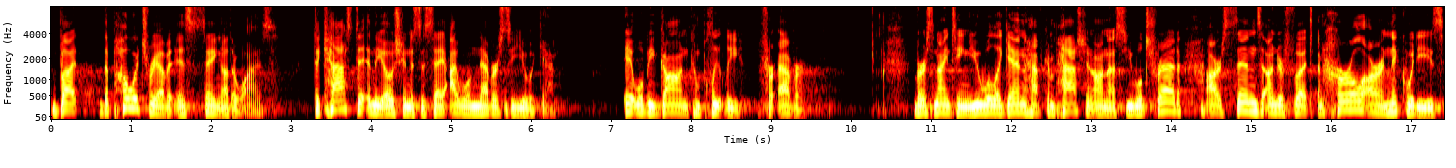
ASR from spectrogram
But the poetry of it is saying otherwise. To cast it in the ocean is to say, I will never see you again. It will be gone completely forever. Verse 19, you will again have compassion on us. You will tread our sins underfoot and hurl our iniquities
